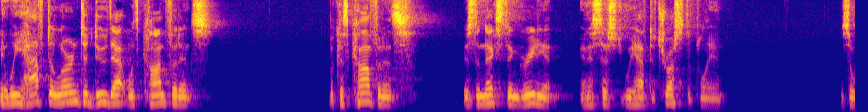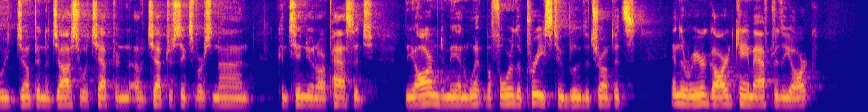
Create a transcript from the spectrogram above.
And we have to learn to do that with confidence because confidence is the next ingredient. And it says we have to trust the plan. So we jump into Joshua chapter of chapter 6 verse 9, continuing our passage. The armed men went before the priest who blew the trumpets, and the rear guard came after the ark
